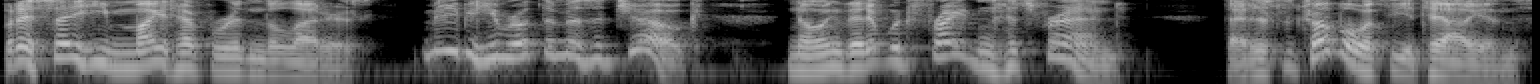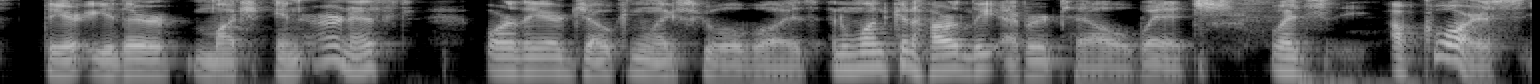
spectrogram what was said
But I say he might have written the letters. Maybe he wrote them as a joke knowing that it would frighten his friend. That is the trouble with the Italians. They are either much in earnest or they are joking like schoolboys, and one can hardly ever tell which. Which, of course,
